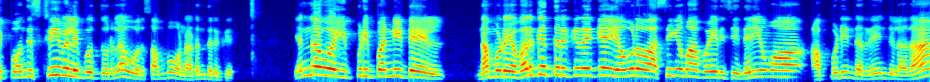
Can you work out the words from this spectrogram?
இப்போ வந்து ஸ்ரீவில்லிபுத்தூர்ல ஒரு சம்பவம் நடந்திருக்கு. என்னவோ இப்படி பண்ணிட்டே நம்முடைய வர்க்கத்திற்கே எவ்வளவு அசிங்கமா போயிருச்சு தெரியுமோ? அப்படின்ற ரேஞ்சில தான்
